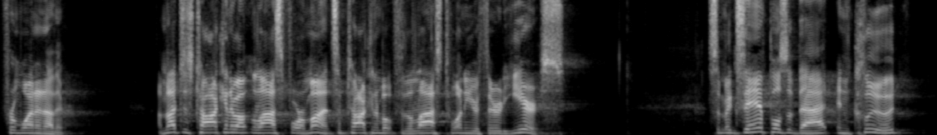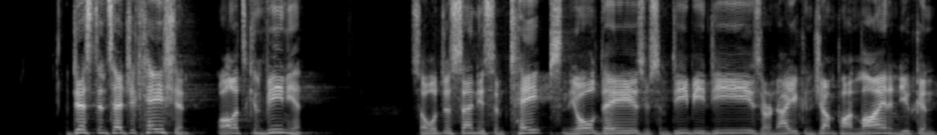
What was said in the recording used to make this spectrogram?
from one another. I'm not just talking about in the last four months, I'm talking about for the last 20 or 30 years. Some examples of that include distance education. Well, it's convenient. So we'll just send you some tapes in the old days or some DVDs, or now you can jump online and you can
